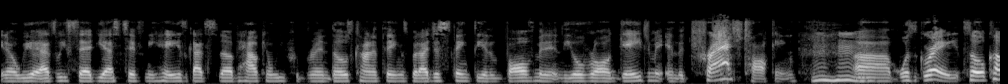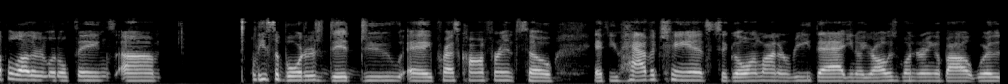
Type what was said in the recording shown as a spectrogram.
You know, we, as we said, yes, Tiffany Hayes got snubbed. How can we prevent those kind of things? But I just think the involvement and the overall engagement and the trash talking, mm-hmm. um, was great. So a couple other little things. Um, Lisa Borders did do a press conference. So if you have a chance to go online and read that, you know, you're always wondering about where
